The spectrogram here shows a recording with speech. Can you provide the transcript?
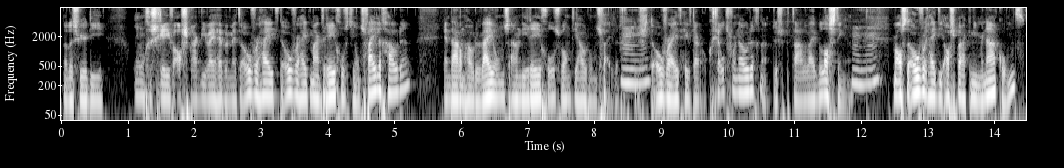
Dat is weer die ongeschreven afspraak die wij hebben met de overheid. De overheid maakt regels die ons veilig houden. En daarom houden wij ons aan die regels, want die houden ons veilig. Mhm. Dus de overheid heeft daar ook geld voor nodig, nou, dus betalen wij belastingen. Mhm. Maar als de overheid die afspraken niet meer nakomt,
